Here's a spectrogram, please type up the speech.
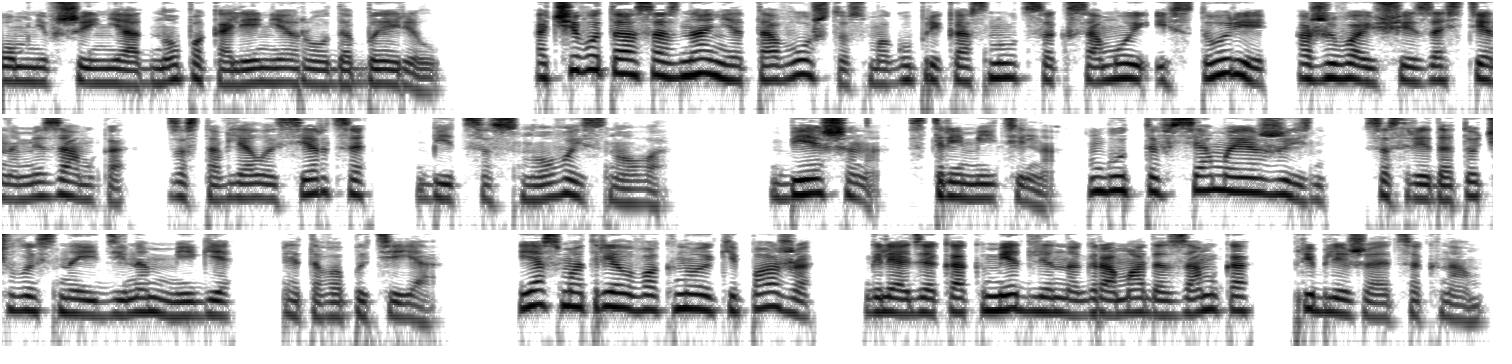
помнивший не одно поколение рода Берил. Отчего-то осознание того, что смогу прикоснуться к самой истории, оживающей за стенами замка, заставляло сердце биться снова и снова. Бешено, стремительно, будто вся моя жизнь сосредоточилась на едином миге этого бытия. Я смотрел в окно экипажа, глядя, как медленно громада замка приближается к нам.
